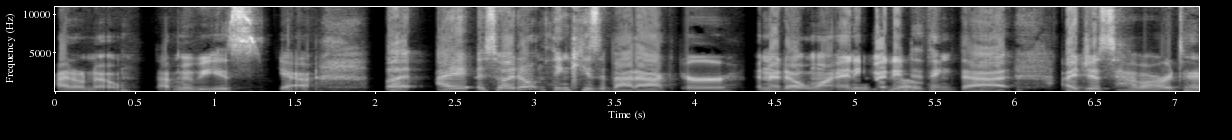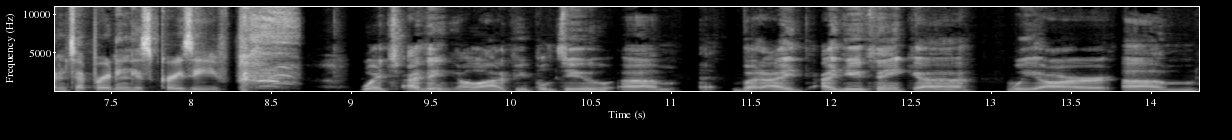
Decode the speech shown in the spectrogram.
I don't know. That movie is yeah. But I so I don't think he's a bad actor and I don't want anybody No. to think that. I just have a hard time separating his crazy. which I think a lot of people do. Um, but I I do think uh, we are. Um,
